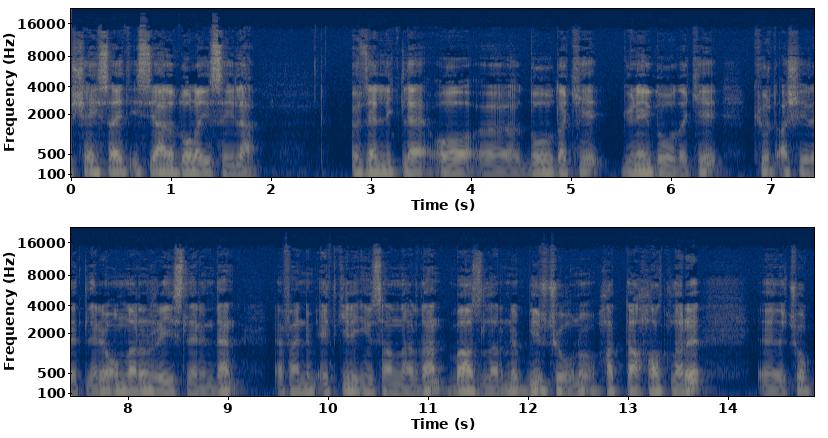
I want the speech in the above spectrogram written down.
Şeyh Said isyanı dolayısıyla özellikle o e, doğudaki, güneydoğudaki Kürt aşiretleri onların reislerinden efendim etkili insanlardan bazılarını birçoğunu hatta halkları e, çok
